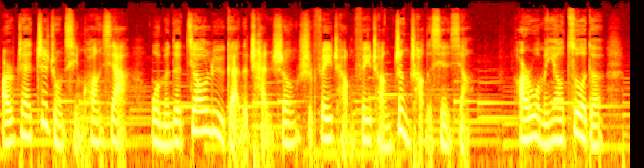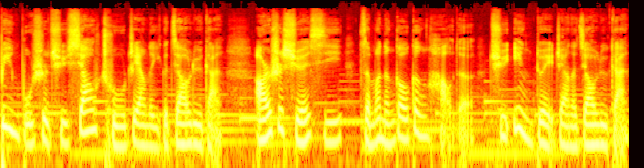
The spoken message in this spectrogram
而在这种情况下，我们的焦虑感的产生是非常非常正常的现象。而我们要做的，并不是去消除这样的一个焦虑感，而是学习怎么能够更好的去应对这样的焦虑感，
